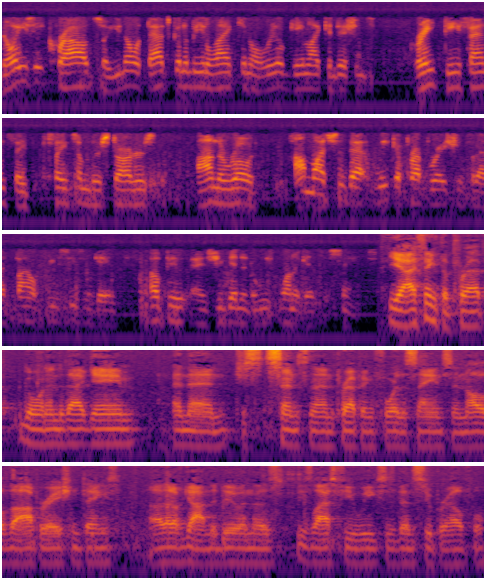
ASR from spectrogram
noisy crowd, so you know what that's going to be like. You know, real game-like conditions. Great defense. They played some of their starters on the road. How much did that week of preparation for that final preseason game help you as you get into week one against the Saints? Yeah, I think the prep going into that game and then just since then prepping for the Saints and all of the operation things uh, that I've gotten to do in those these last few weeks has been super helpful.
